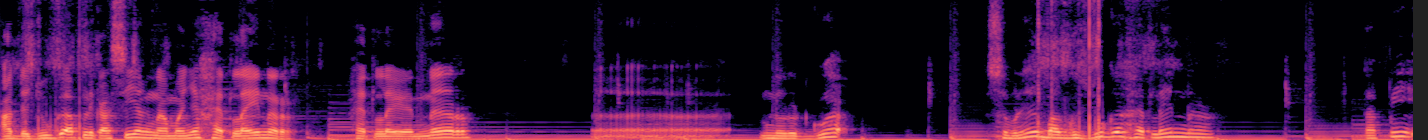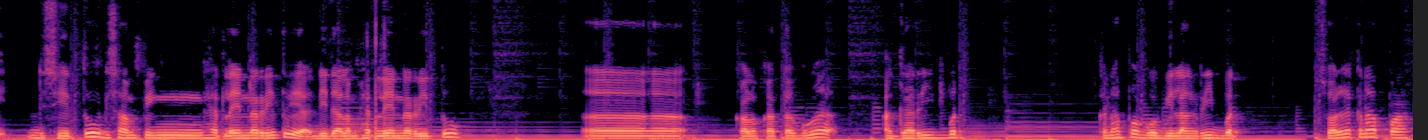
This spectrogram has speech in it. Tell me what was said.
Ada juga aplikasi yang namanya Headliner. Headliner uh, menurut gue sebenarnya bagus juga Headliner. Tapi di situ di samping Headliner itu ya di dalam Headliner itu uh, kalau kata gue agak ribet. Kenapa gue bilang ribet? Soalnya kenapa?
